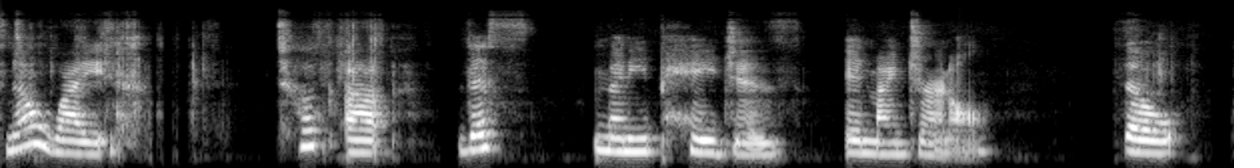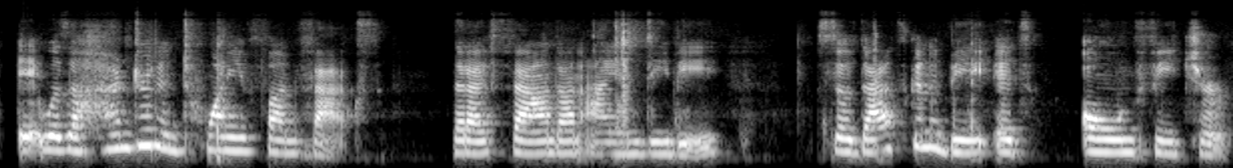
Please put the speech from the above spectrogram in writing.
Snow White took up this many pages in my journal. So it was 120 fun facts that I found on IMDb. So that's going to be its own feature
